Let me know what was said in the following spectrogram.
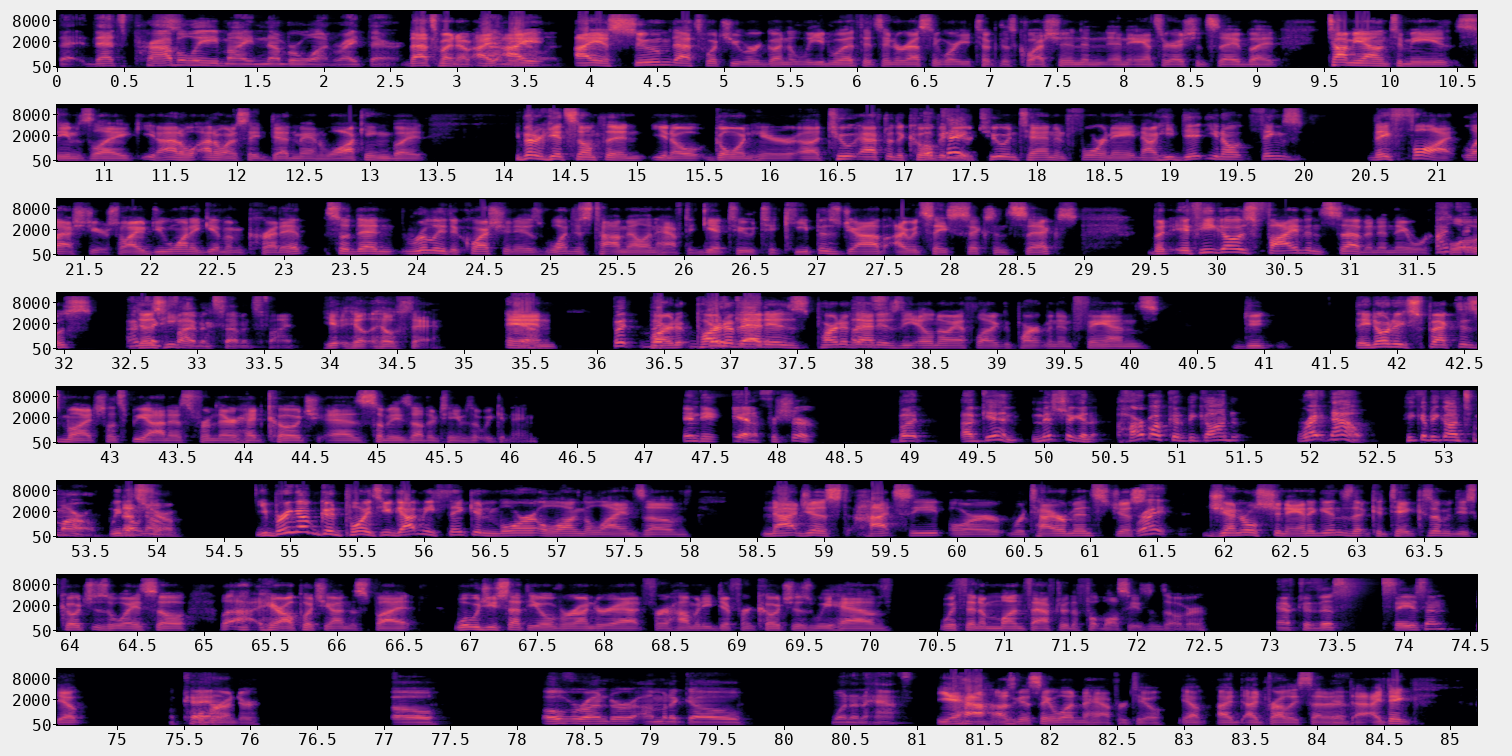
That that's probably my number one right there. That's my number. I Tommy I, Allen. I assume that's what you were going to lead with. It's interesting where you took this question and, and answer, I should say. But Tommy Allen to me seems like you know I don't I don't want to say dead man walking, but you better get something you know going here. Uh, two after the COVID Okay. year, two and ten and four and eight. Now he did you know things they fought last year, so I do want to give him credit. So then, really, the question is, what does Tom Allen have to get to to keep his job? I would say six and six. But if he goes five and seven and they were I think- close, I does he five and seven's fine. he- he'll he'll stay. Yeah. And But, but part but part of that again, is part of that is the Illinois athletic department and fans do they don't expect as much, let's be honest, from their head coach as some of these other teams that we could name. Indiana for sure. But again, Michigan, Harbaugh could be gone right now. He could be gone tomorrow. We That's don't know. true. You bring up good points. You got me thinking more along the lines of not just hot seat or retirements, just Right. general shenanigans that could take some of these coaches away. So uh, here, I'll put you on the spot. What would you set the over under at for how many different coaches we have within a month after the football season's over? After this season. Yep. Okay. Over under. So over under, I'm gonna go one and a half. Yeah, I was gonna say one and a half or two. Yeah, I'd, I'd probably set it Yeah. at that. I think,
